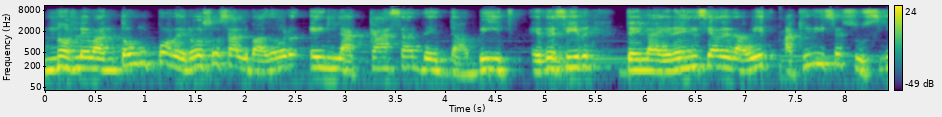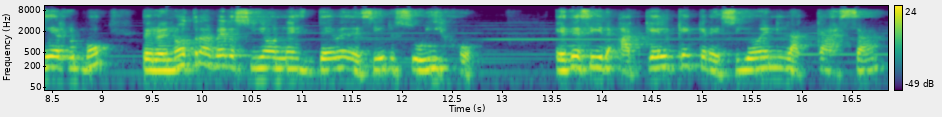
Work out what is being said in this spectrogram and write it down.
nos levantó un poderoso Salvador en la casa de David, es decir, de la herencia de David. Aquí dice su siervo, pero en otras versiones debe decir su hijo. Es decir, aquel que creció en la casa,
